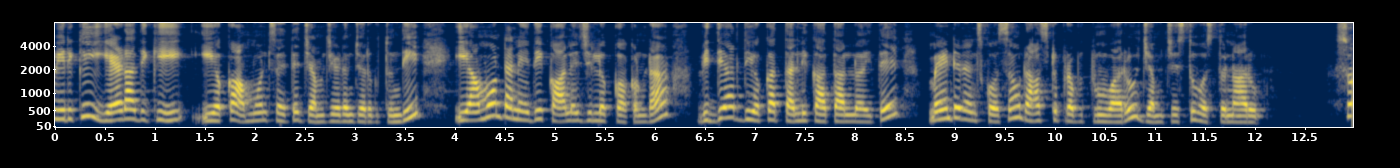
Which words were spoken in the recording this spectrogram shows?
వీరికి ఏడాదికి ఈ యొక్క అమౌంట్స్ అయితే జమ చేయడం జరుగుతుంది. ఈ అమౌంట్ అనేది కాలేజీల్లో కాకుండా విద్యార్థి యొక్క తల్లి ఖాతాల్లో అయితే మెయింటెనెన్స్ కోసం రాష్ట్ర ప్రభుత్వం వారు జమ చేస్తూ వస్తున్నారు. సో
